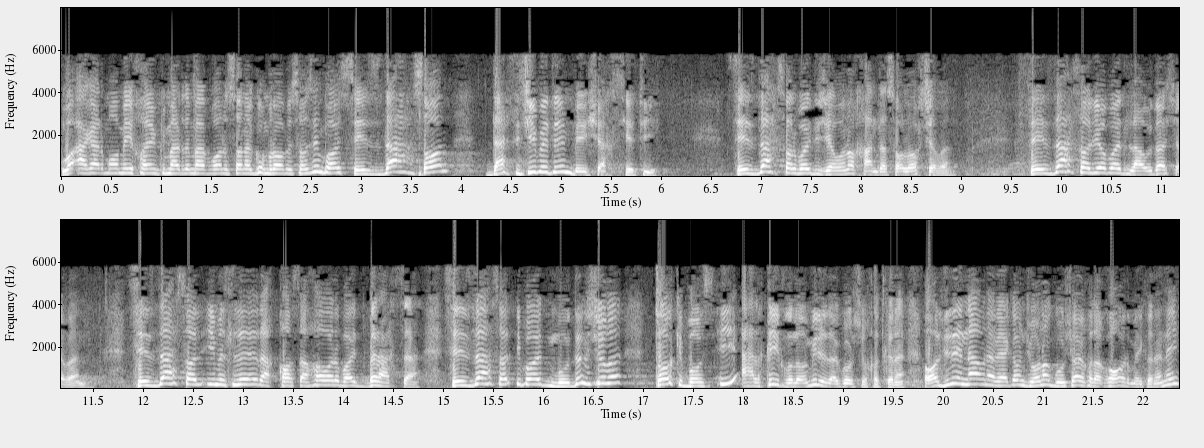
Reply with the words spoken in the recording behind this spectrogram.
و اگر ما می‌خواهیم که مردم افغانستان گمراه بسازیم باید 13 سال درس چی بدیم؟ به شخصیتی 13 سال باید جوانا خنده سالار شوند 13 سال یا باید لوده شوند 13 سال این مثل رقاصه ها رو باید برقصه. 13 سال ای باید مدل شوه تا که باز این علقه غلامی رو در گوش خود کنن حال دیده نو نو یکان جوانا گوشای خود غار می‌کنن نه؟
